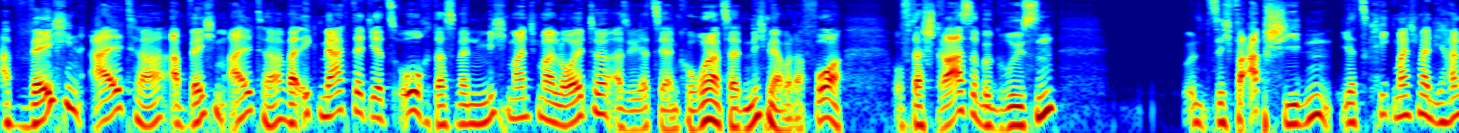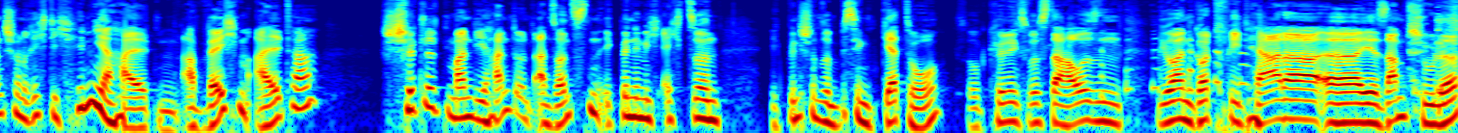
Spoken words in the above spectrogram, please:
ab welchem Alter, ab welchem Alter, weil ich merke das jetzt auch, dass wenn mich manchmal Leute, also jetzt ja in Corona-Zeiten nicht mehr, aber davor, auf der Straße begrüßen und sich verabschieden, jetzt kriegt manchmal die Hand schon richtig hingehalten. Ab welchem Alter schüttelt man die Hand? Und ansonsten, ich bin nämlich echt so ein, ich bin schon so ein bisschen Ghetto, so Königs Wusterhausen, Johann Gottfried Herder, äh, Gesamtschule.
